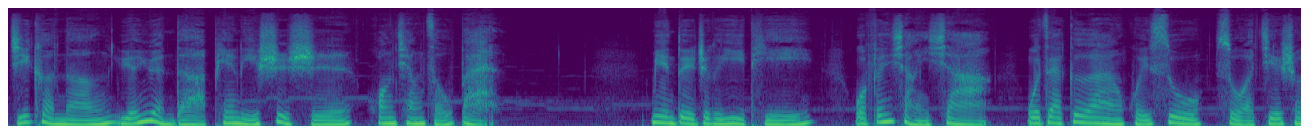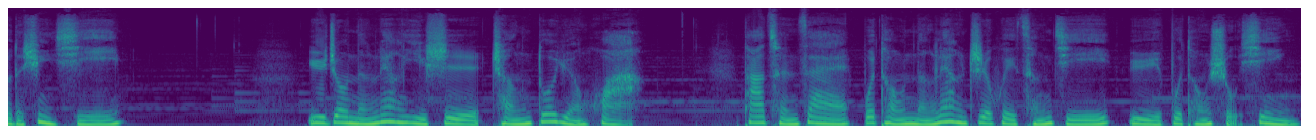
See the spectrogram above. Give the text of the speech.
极可能远远的偏离事实，荒腔走板。面对这个议题，我分享一下我在个案回溯所接收的讯息。宇宙能量意识呈多元化，它存在不同能量智慧层级与不同属性。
